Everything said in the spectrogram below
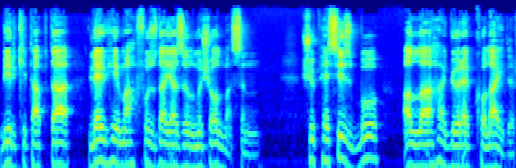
bir kitapta levh-i mahfuzda yazılmış olmasın. Şüphesiz bu Allah'a göre kolaydır.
